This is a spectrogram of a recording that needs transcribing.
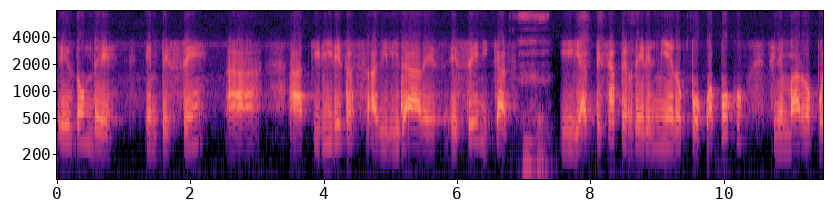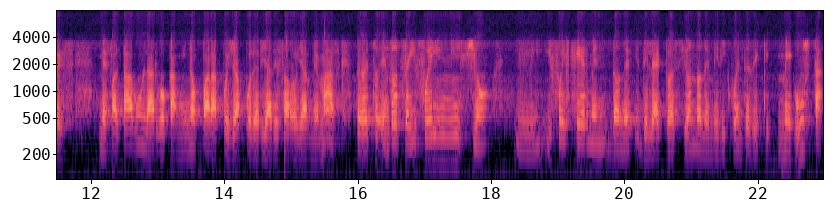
Es donde empecé a, a adquirir esas habilidades escénicas uh -huh. y empecé a perder el miedo poco a poco. Sin embargo, pues me faltaba un largo camino para pues ya poder ya desarrollarme más. Pero esto, entonces ahí fue el inicio y, y, fue el germen donde, de la actuación donde me di cuenta de que me gusta,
